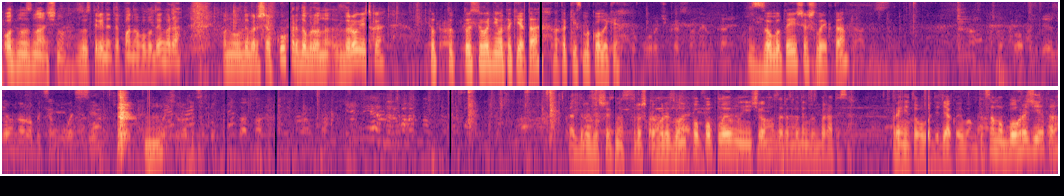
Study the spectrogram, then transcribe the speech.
однозначно зустрінете пана Володимира. Пан Володимир шеф-кухар, доброго здоров'ячка. То, то, то сьогодні отаке, так? Отакі смаколики. Золотий шашлик, так? Так. У нас тут картопелька є, вона робиться в бочці. Мгм. В робиться по так, так. Так, друзі, щось у нас трошки горизонт по- поплив, ну нічого, зараз будемо розбиратися. Прийнято, Володя, дякую вам. Так само бограч є, так?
